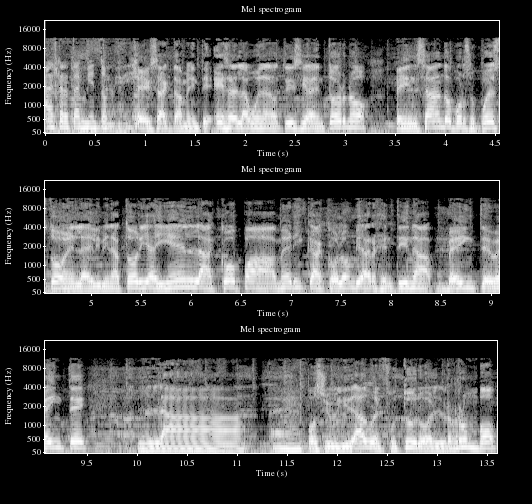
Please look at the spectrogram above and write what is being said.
al tratamiento médico. Exactamente, esa es la buena noticia en torno, pensando por supuesto en la eliminatoria y en la Copa América Colombia-Argentina 2020, la eh, posibilidad o el futuro, el rumbo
